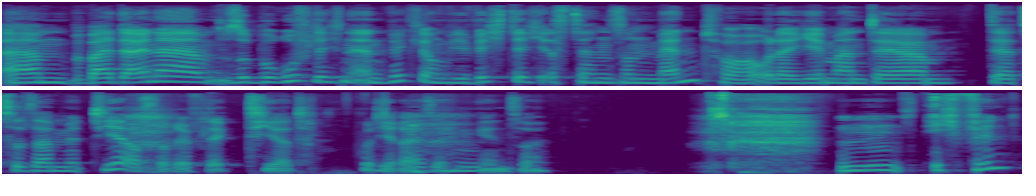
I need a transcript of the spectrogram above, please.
Ähm, bei deiner so beruflichen Entwicklung, wie wichtig ist denn so ein Mentor oder jemand, der, der zusammen mit dir auch so reflektiert, wo die Reise hingehen soll? Hm, ich finde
